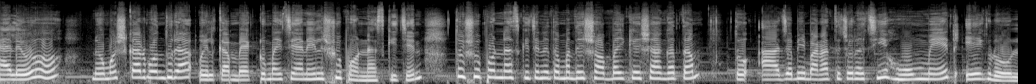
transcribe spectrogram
হ্যালো, নমস্কার বন্ধুরা, welcome back to my channel Suparna's kitchen. তো সুপর্ণাস কিচেনে তোমাদের সবাইকে স্বাগতম। তো আজ আমি বানাতে চলেছি হোমমেড এগ রোল।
